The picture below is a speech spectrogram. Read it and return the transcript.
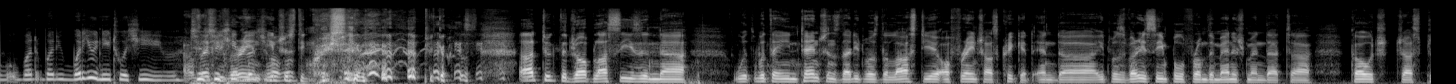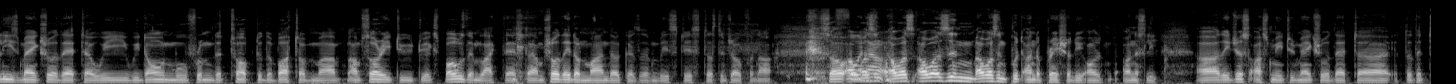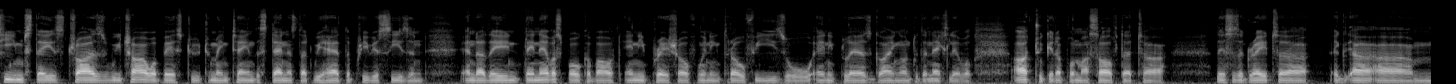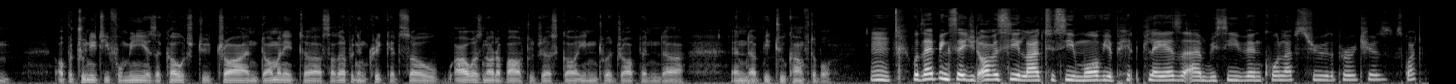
What what do you, what do you need to achieve? That's to, actually to very interesting question because I took the job last season. Uh, with with the intentions that it was the last year of franchise cricket, and uh, it was very simple from the management that uh, coach, just please make sure that uh, we we don't move from the top to the bottom. Uh, I'm sorry to to expose them like that. I'm sure they don't mind though, because um, it's just just a joke for now. So for I wasn't now. I was I wasn't I wasn't put under pressure. Honestly, uh, they just asked me to make sure that, uh, that the team stays tries we try our best to to maintain the standards that we had the previous season, and they they never spoke about any pressure of winning trophies or any player players going on to the next level. I took it upon myself that uh, this is a great uh, uh, um, opportunity for me as a coach to try and dominate uh, South African cricket. So I was not about to just go into a job and uh, and be too comfortable. Mm. With that being said, you'd obviously like to see more of your p- players um, receiving call-ups through the Proteas squad.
